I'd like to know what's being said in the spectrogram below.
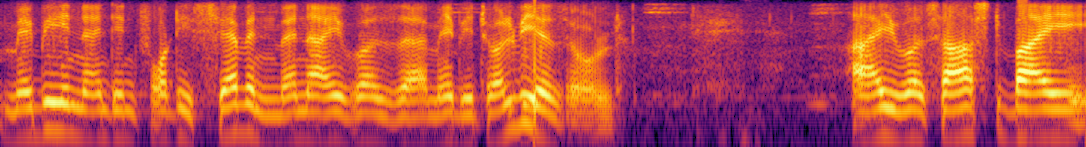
maybe in 1947 when I was uh, maybe 12 years old, I was asked by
